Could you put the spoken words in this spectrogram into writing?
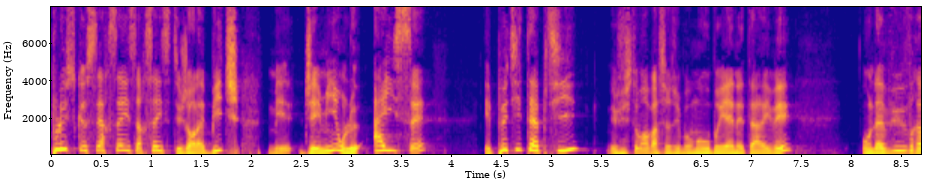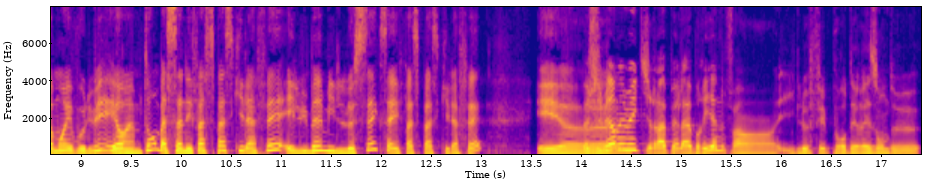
Plus que Cersei. Cersei, c'était genre la bitch. Mais Jamie, on le haïssait. Et petit à petit, et justement à partir du moment où Brienne est arrivée, on l'a vu vraiment évoluer. Et en même temps, bah, ça n'efface pas ce qu'il a fait. Et lui-même, il le sait que ça efface pas ce qu'il a fait. Et euh, Bah, J'ai bien aimé qu'il rappelle à Brienne, enfin, il le fait pour des raisons de.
